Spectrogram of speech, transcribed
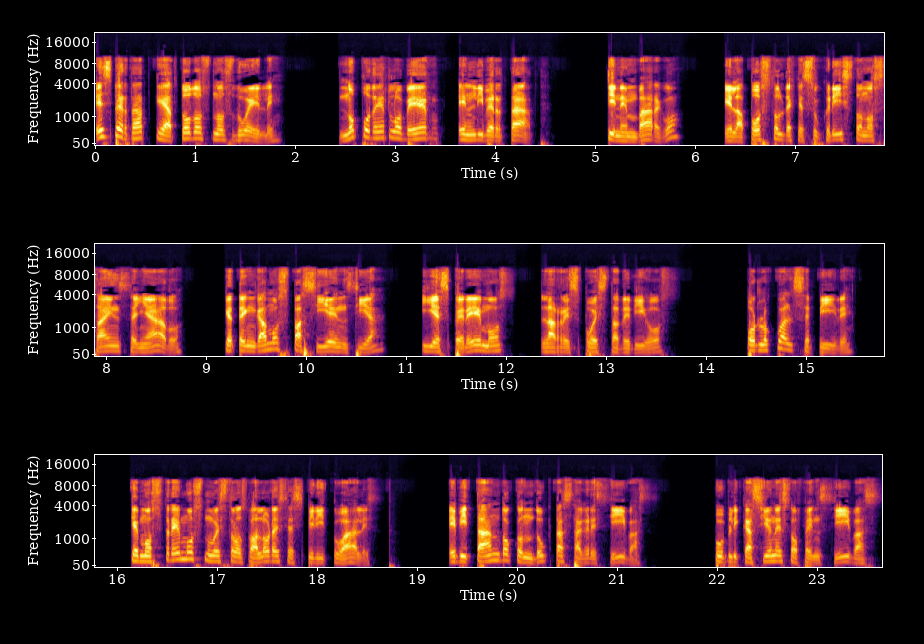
Es verdad que a todos nos duele no poderlo ver en libertad. Sin embargo, el apóstol de Jesucristo nos ha enseñado que tengamos paciencia y esperemos la respuesta de Dios, por lo cual se pide que mostremos nuestros valores espirituales, evitando conductas agresivas, publicaciones ofensivas,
